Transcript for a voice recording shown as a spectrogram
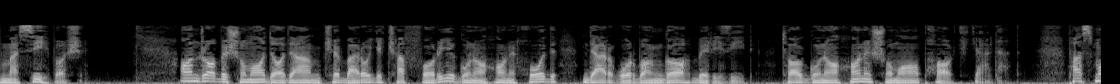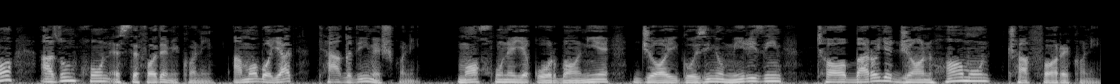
مسیح باشه. آن را به شما دادم که برای کفاره گناهان خود در قربانگاه بریزید تا گناهان شما پاک گردد. پس ما از اون خون استفاده می کنیم اما باید تقدیمش کنیم. ما خونه قربانی جایگزین رو می ریزیم تا برای جانهامون کفاره کنیم.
